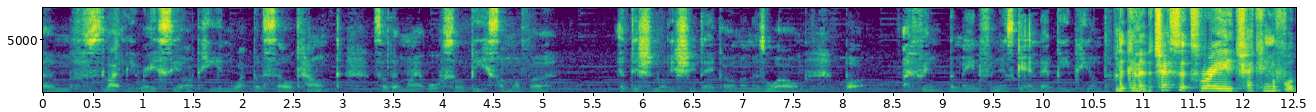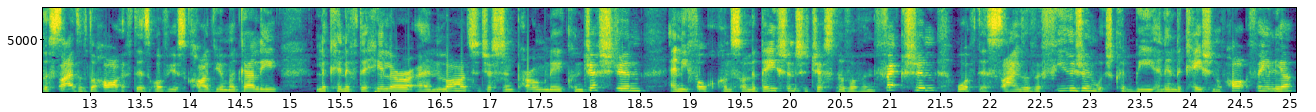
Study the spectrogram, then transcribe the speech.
um, slightly raised CRP and white blood cell count. So there might also be some other additional issue there going on as well. But I think the main thing is getting their BP under. Looking at the chest x-ray, checking for the size of the heart if there's obvious cardiomegaly, looking if the hilary are enlarged, suggesting pulmonary congestion, any focal consolidation suggestive of infection, or if there's signs of effusion, which could be an indication of heart failure,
